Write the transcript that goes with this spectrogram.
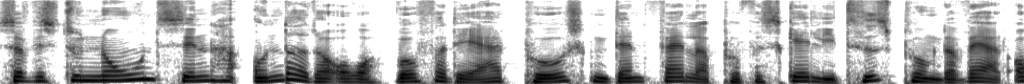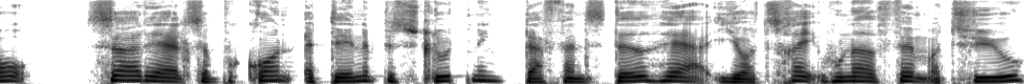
Så hvis du nogensinde har undret dig over, hvorfor det er, at påsken den falder på forskellige tidspunkter hvert år, så er det altså på grund af denne beslutning, der fandt sted her i år 325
